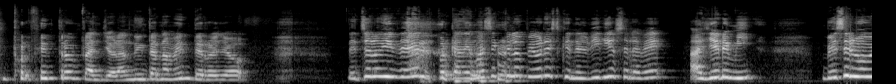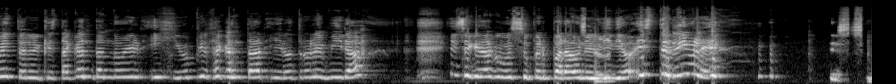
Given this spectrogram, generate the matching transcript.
por dentro, en plan llorando internamente, rollo. De hecho, lo dice él, porque además es que lo peor es que en el vídeo se le ve a Jeremy. Ves el momento en el que está cantando él y Hugh empieza a cantar y el otro le mira y se queda como súper parado en el vídeo. ¡Es terrible! Se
